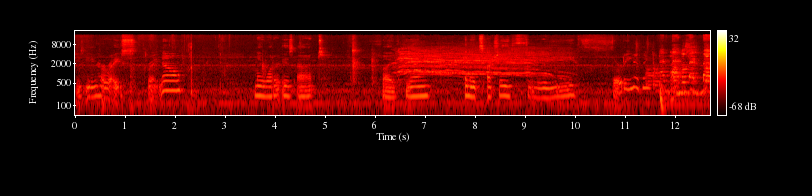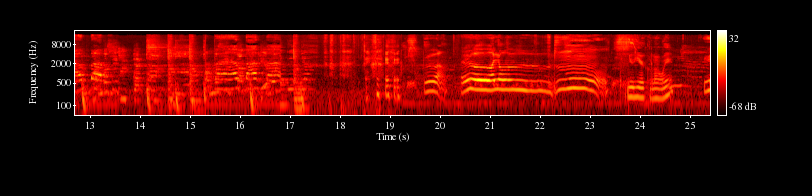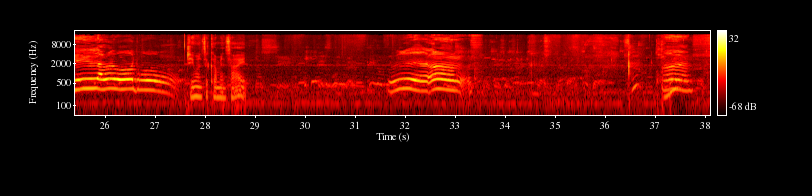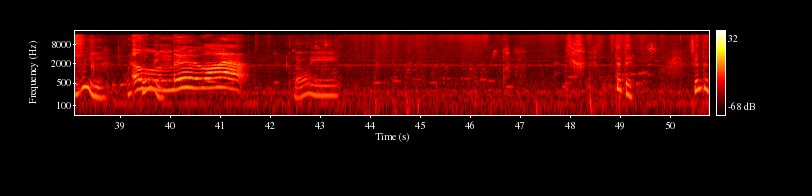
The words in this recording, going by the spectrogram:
She's eating her rice right now. My water is at 5 p.m. and it's actually 3.30 I think. you hear Chloe? She wants to come inside.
